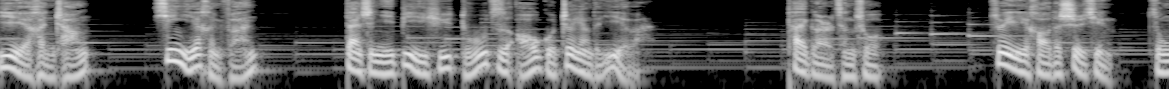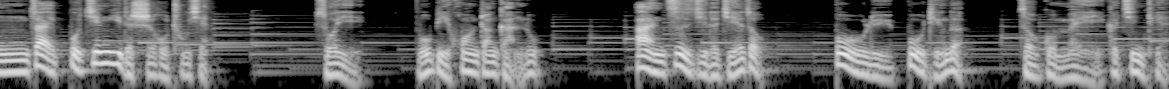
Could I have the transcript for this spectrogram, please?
夜很长，心也很烦，但是你必须独自熬过这样的夜晚。泰戈尔曾说：“最好的事情总在不经意的时候出现，所以不必慌张赶路，按自己的节奏，步履不停地走过每个今天。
